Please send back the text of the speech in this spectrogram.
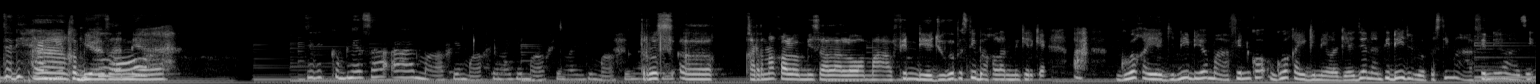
jadi ah, habit kebiasaan gitu loh. ya. Jadi kebiasaan. Maafin maafin lagi maafin lagi maafin lagi. terus eh, karena kalau misalnya lo maafin dia juga pasti bakalan mikir kayak ah gue kayak gini dia maafin kok. Gue kayak gini lagi aja nanti dia juga pasti maafin ya gak sih?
